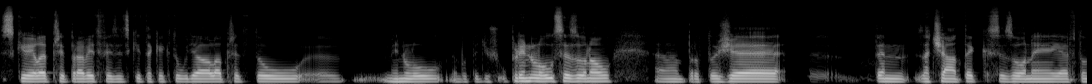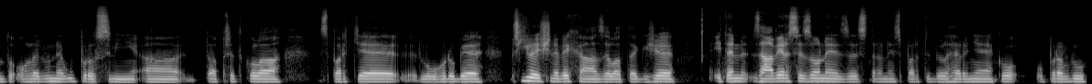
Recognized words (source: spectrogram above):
skvěle připravit fyzicky, tak jak to udělala před tou eh, minulou, nebo teď už uplynulou sezonou, eh, protože eh, ten začátek sezóny je v tomto ohledu neúprosný a ta předkola Spartě dlouhodobě příliš nevycházela, takže i ten závěr sezony ze strany Sparty byl herně jako opravdu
